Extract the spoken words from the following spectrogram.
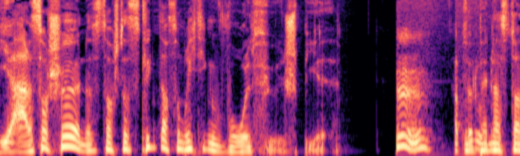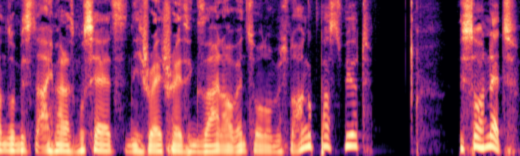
Ja, das ist doch schön. Das ist doch, das klingt nach so einem richtigen Wohlfühlspiel. Mhm, Und absolut. wenn das dann so ein bisschen, ich meine, das muss ja jetzt nicht Raytracing sein, aber wenn es so ein bisschen angepasst wird, ist doch nett.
